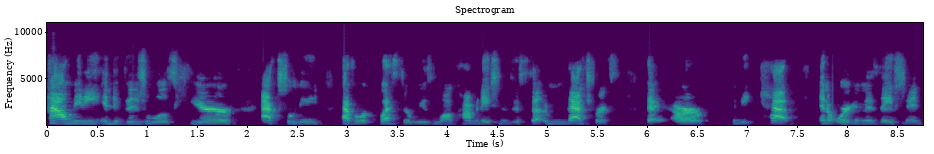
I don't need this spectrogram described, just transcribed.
how many individuals here actually have a request requested reasonable accommodations. There's certain metrics that are to be kept in an organization.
